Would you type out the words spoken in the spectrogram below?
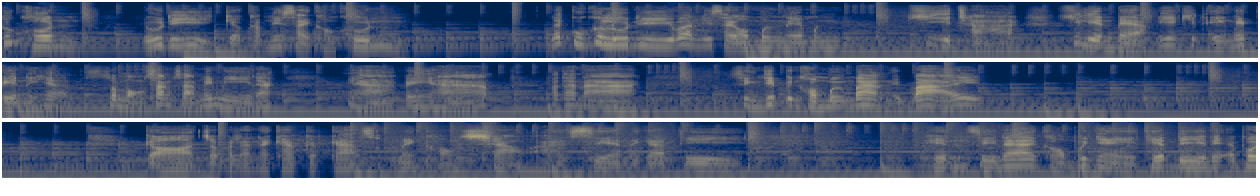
ทุกคนรู้ดีเกี่ยวกับนิสัยของคุณ และกูก็รู้ดีว่านิสัยของมึงเนี่ยมึงขี้อิจฉาขี้เรียนแบบนี่คิดเองไม่เป็นนะเฮียสมองสร้างสรรค์ไม่มีนะไปหาไปหาพัฒนา สิ่งที่เป็นของมึงบ้างไอ้บ้าไอ้ยก็จบไปแล้วนะครับกับการสกเมนของชาวอาเซียนนะครับที่เห็นสีหน้าของผู้ใหญ่เท็ดดีเนี่ยพ่อ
